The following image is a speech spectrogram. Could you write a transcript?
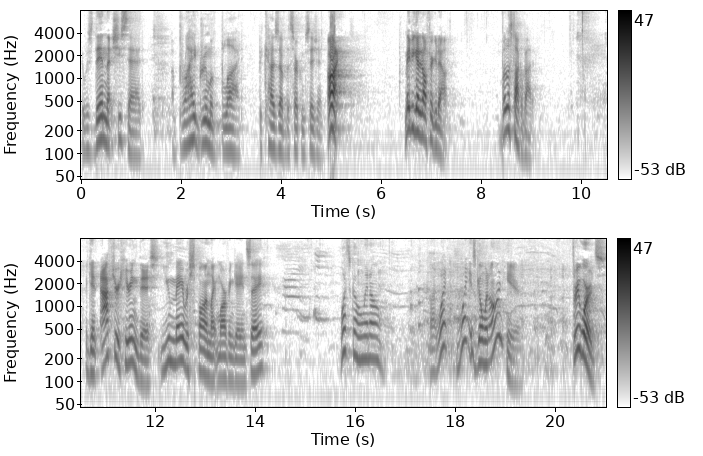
It was then that she said, A bridegroom of blood because of the circumcision. All right. Maybe you got it all figured out. But let's talk about it. Again, after hearing this, you may respond like Marvin Gaye and say, What's going on? Like, what, what is going on here? Three words.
